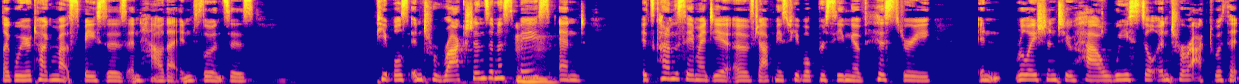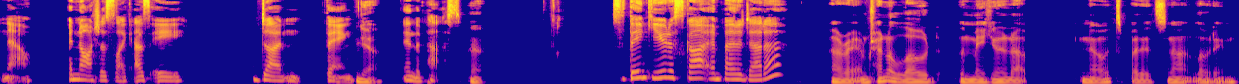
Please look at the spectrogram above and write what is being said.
Like we were talking about spaces and how that influences people's interactions in a space. Mm-hmm. And it's kind of the same idea of Japanese people perceiving of history in relation to how we still interact with it now and not just like as a done thing Yeah. in the past. Yeah. So thank you to Scott and Benedetta. All right. I'm trying to load the making it up notes, but it's not loading.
